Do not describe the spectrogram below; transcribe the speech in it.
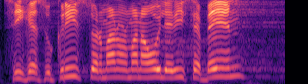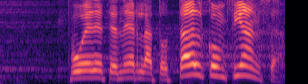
Si Jesucristo, hermano, hermana, hoy le dice, ven, puede tener la total confianza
